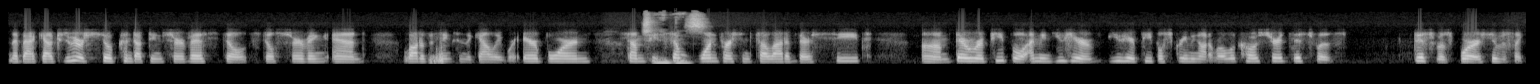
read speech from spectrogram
in the back galley, because we were still conducting service, still still serving, and a lot of the things in the galley were airborne. Some some one person fell out of their seat. Um, there were people. I mean, you hear you hear people screaming on a roller coaster. This was this was worse. It was like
